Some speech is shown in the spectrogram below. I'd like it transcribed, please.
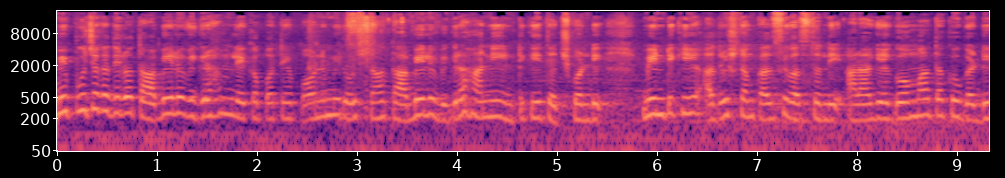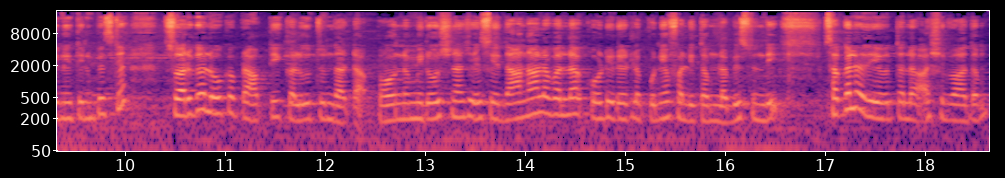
మీ పూజ గదిలో తాబేలు విగ్రహం లేకపోతే పౌర్ణమి రోజున తాబేలు విగ్రహాన్ని ఇంటికి తెచ్చుకోండి. మీ ఇంటికి అదృష్టం కలిసి వస్తుంది. అలాగే గోమాతకు గడ్డిని తినిపిస్తే స్వర్గలోక ప్రాప్తి కలుగుతుందట. పౌర్ణమి రోజున చేసే దానాల వల్ల కోటి రేట్ల పుణ్య ఫలితం లభిస్తుంది. సకల దేవతల ఆశీర్వాదం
